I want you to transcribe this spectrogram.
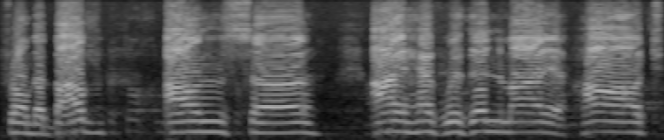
from above? Answer, I have within my heart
